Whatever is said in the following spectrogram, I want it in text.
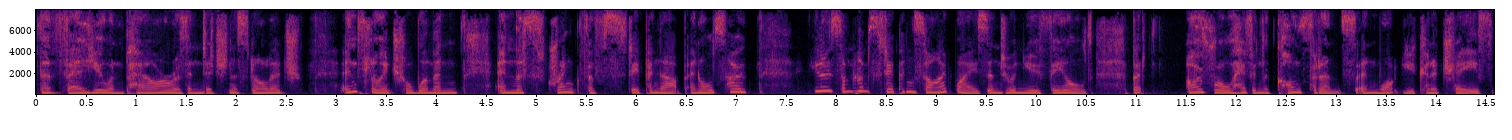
the value and power of Indigenous knowledge, influential women, and the strength of stepping up and also, you know, sometimes stepping sideways into a new field. But overall having the confidence in what you can achieve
